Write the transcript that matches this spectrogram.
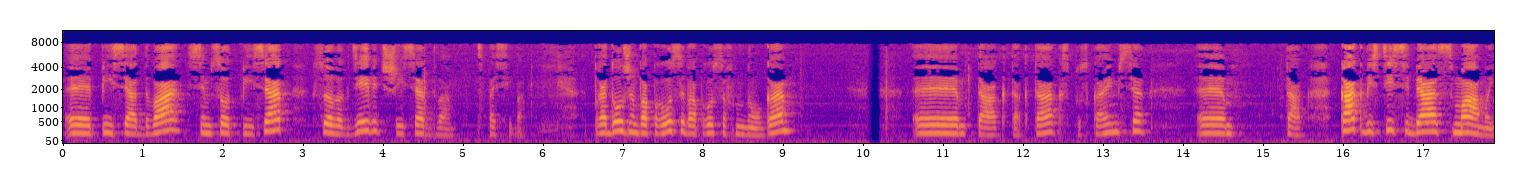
52 750 49 62. Спасибо. Продолжим вопросы. Вопросов много. Э, так, так, так, спускаемся. Э, так, как вести себя с мамой,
